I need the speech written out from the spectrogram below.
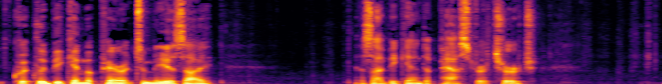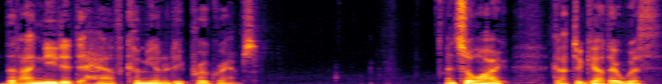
It quickly became apparent to me as I as I began to pastor a church that I needed to have community programs. And so I got together with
